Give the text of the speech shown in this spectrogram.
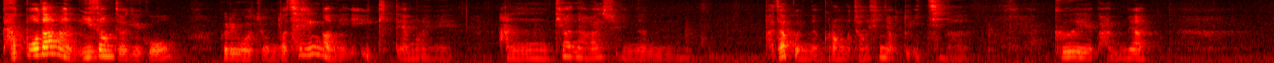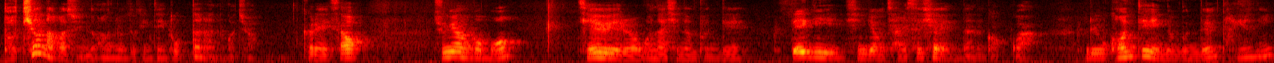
닭보다는 이성적이고 그리고 좀 더 책임감이 있기 때문에 안 튀어나갈 수 있는 바잡고 있는 그런 정신력도 있지만 그에 반면 더 튀어나갈 수 있는 확률도 굉장히 높다라는 거죠. 그래서 중요한 건 뭐 제외를 원하시는 분들 떼기 신경 잘 쓰셔야 된다는 것과 그리고 권태에 있는 분들 당연히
